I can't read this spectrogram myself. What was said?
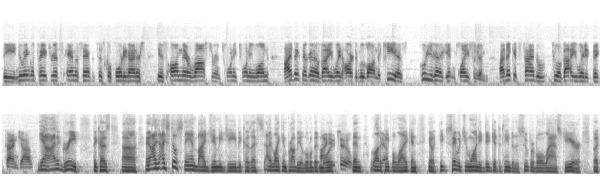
the New England Patriots, and the San Francisco 49ers is on their roster in 2021. I think they're going to evaluate hard to move on. The key is who are you going to get in place of him? I think it's time to to evaluate it big time, John. Yeah, I agree because uh, I, I still stand by Jimmy G because I, I like him probably a little bit more than a lot of yep. people like. And you know, he say what you want, he did get the team to the Super Bowl last year, but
